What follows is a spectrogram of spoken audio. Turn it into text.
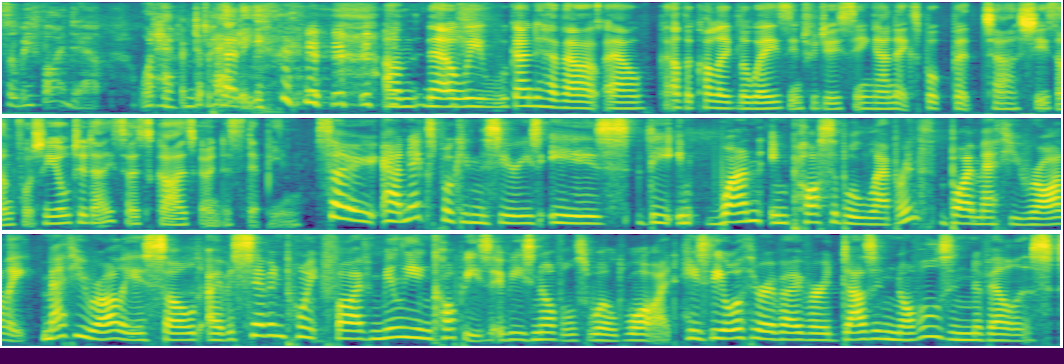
So we find out what happened to, to Paddy. um, now we were going to have our, our other colleague Louise introducing our next book, but uh, she's unfortunately ill today, so Sky's going to step in. So, our next book in the series is The One Impossible Labyrinth by Matthew Reilly. Matthew Reilly has sold over 7.5 million copies of his novels worldwide. He's the author of over a dozen novels and novellas.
